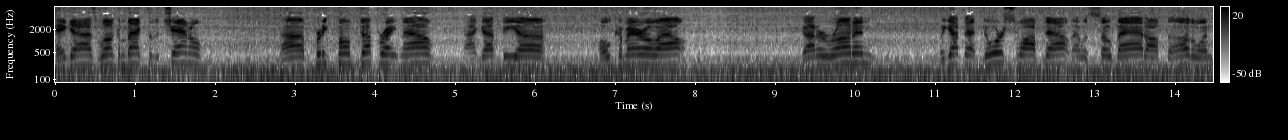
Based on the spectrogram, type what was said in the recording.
Hey guys, welcome back to the channel. Uh, pretty pumped up right now. I got the uh, old Camaro out. Got her running. We got that door swapped out. That was so bad off the other one.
